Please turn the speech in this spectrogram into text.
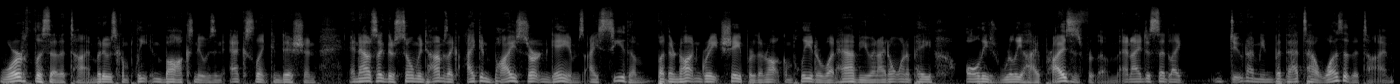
worthless at the time, but it was complete in box and it was in excellent condition. And now it's like there's so many times like I can buy certain games, I see them, but they're not in great shape or they're not complete or what have you, and I don't want to pay all these really high prices for them. And I just said like, dude, I mean, but that's how it was at the time.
